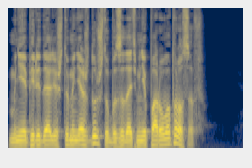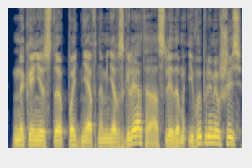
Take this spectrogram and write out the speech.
Мне передали, что меня ждут, чтобы задать мне пару вопросов. Наконец-то, подняв на меня взгляд, а следом и выпрямившись,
